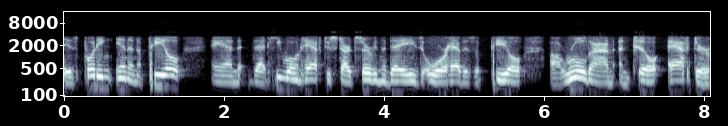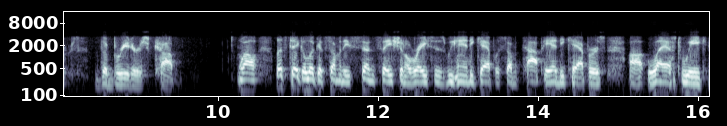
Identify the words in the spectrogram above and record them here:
is putting in an appeal and that he won't have to start serving the days or have his appeal uh, ruled on until after the Breeders' Cup. Well, let's take a look at some of these sensational races we handicapped with some top handicappers uh, last week.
